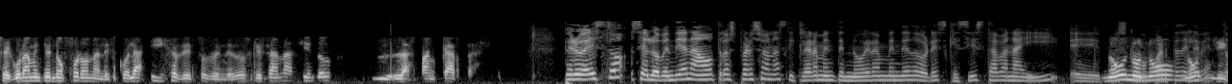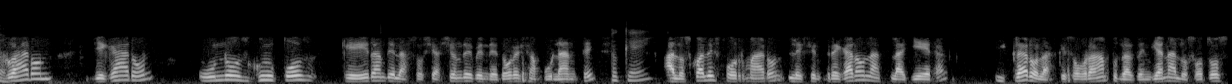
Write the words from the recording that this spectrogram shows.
seguramente no fueron a la escuela, hijas de estos vendedores, que están haciendo las pancartas. Pero esto se lo vendían a otras personas que claramente no eran vendedores, que sí estaban ahí. Eh, no, pues, no, como no, parte del no. evento. Llegaron, llegaron unos grupos que eran de la Asociación de Vendedores Ambulantes, Ok. a los cuales formaron, les entregaron las playeras y claro, las que sobraban pues las vendían a los otros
